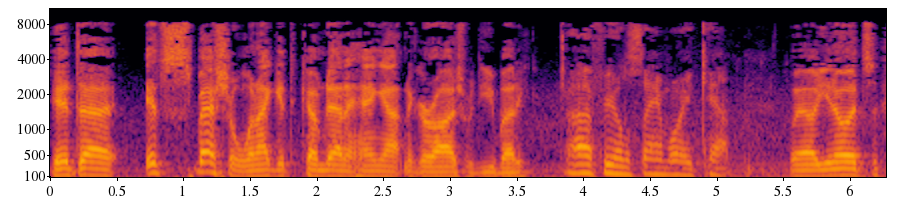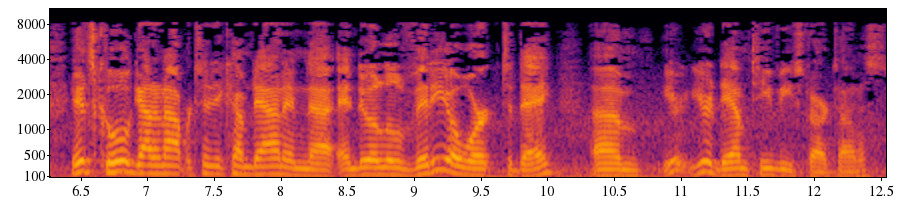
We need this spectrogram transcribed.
it, uh, it's special when I get to come down and hang out in the garage with you, buddy. I feel the same way, Kent. Well, you know, it's, it's cool. Got an opportunity to come down and, uh, and do a little video work today. Um, you're, you're a damn TV star, Thomas.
